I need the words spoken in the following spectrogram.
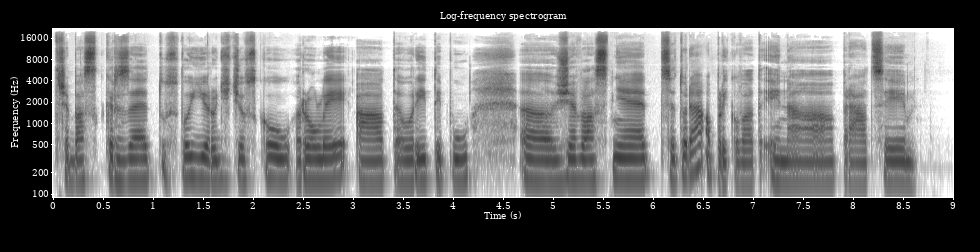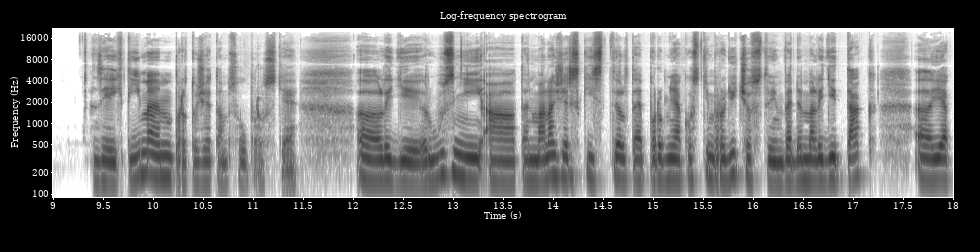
třeba skrze tu svoji rodičovskou roli a teorii typů, eh, že vlastně se to dá aplikovat i na práci s jejich týmem, protože tam jsou prostě eh, lidi různí a ten manažerský styl, to je podobně jako s tím rodičovstvím. Vedeme lidi tak, eh, jak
